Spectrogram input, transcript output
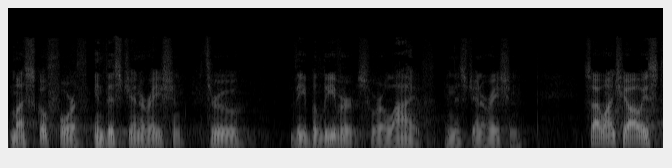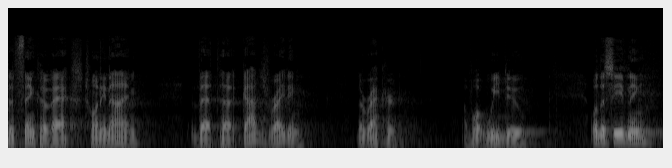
must go forth in this generation through the believers who are alive in this generation. So I want you always to think of Acts 29 that uh, God's writing the record of what we do. Well, this evening,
